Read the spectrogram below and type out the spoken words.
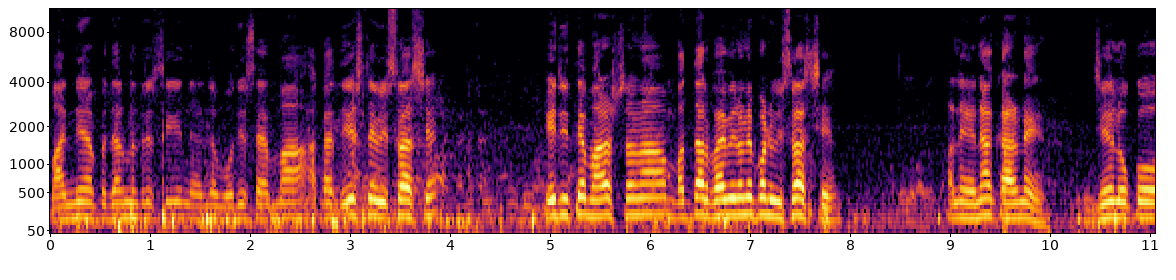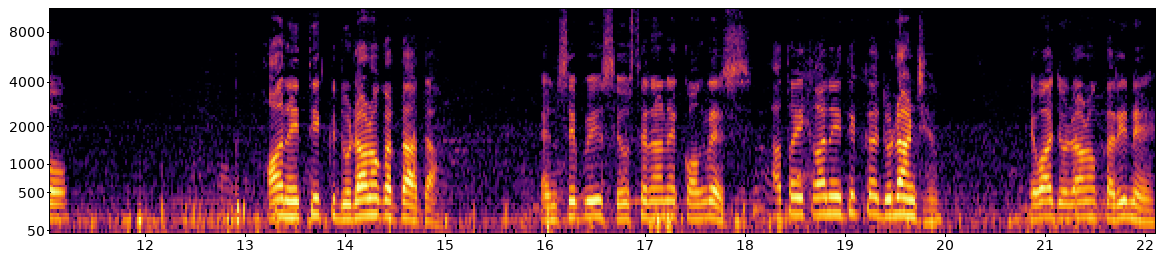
માન્ય પ્રધાનમંત્રી શ્રી નરેન્દ્ર મોદી સાહેબમાં આખા દેશને વિશ્વાસ છે. એ રીતે મહારાષ્ટ્રના મતદાર ભાઈ બહેનોને પણ વિશ્વાસ છે. અને એના કારણે જે લોકો અનૈતિક જોડાણો કરતા હતા, એનસીપી શિવસેના અને કોંગ્રેસ, આ તો એક અનૈતિક જોડાણ છે. એવા જોડાણો કરીને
